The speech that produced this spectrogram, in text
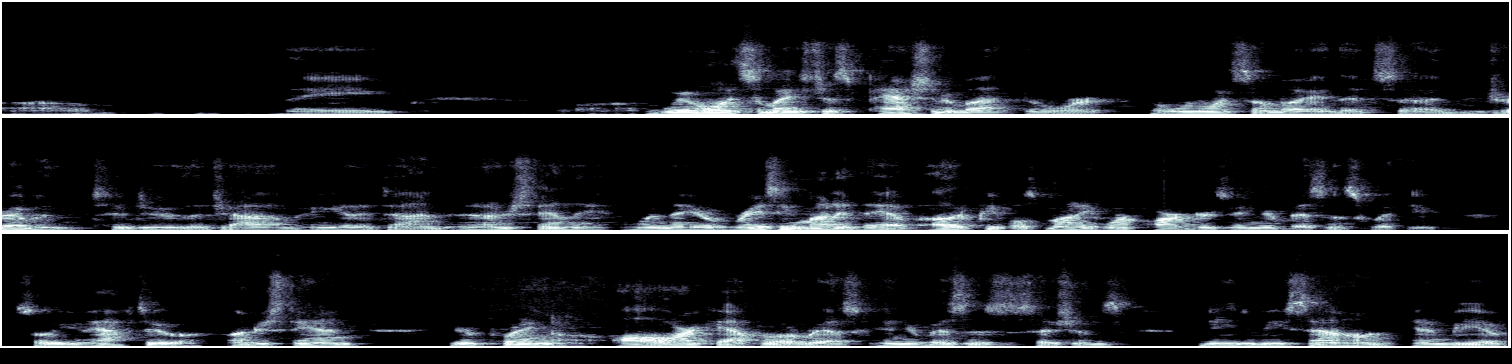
Uh, they we don't want somebody who's just passionate about the work, but we want somebody that's uh, driven to do the job and get it done and understand that when they are raising money, they have other people's money. We're partners in your business with you. So you have to understand you're putting all our capital at risk and your business decisions need to be sound and be a,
